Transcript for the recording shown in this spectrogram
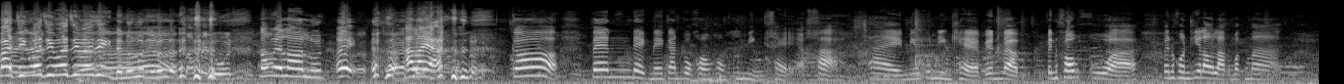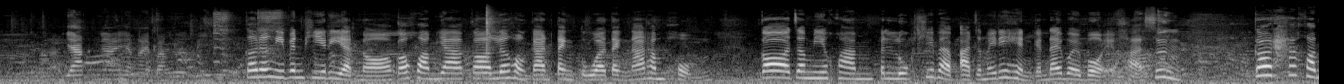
บ้าจริงบ้าจริงบ้าจริงบ้าจริงเดี๋ยวหนูหลุดเดี๋ยวหนูหลุดต้องไปลุ้น ต้องไปรอลุ้นเอ้ยอะไรอะ ก็เป็นเด็กในการปกครองของคุณหญิงแขค่ะ ใช่มีคุณหญิงแขเป็นแบบเป็นครอบครัว เป็นคนที่เรารักมากยากง่ายยังไงบ้างเรื่องนี้ๆก็เรื่องนี้เป็นพีเรียดเนาะก็ความยากก็เรื่องของการแต่งตัวแต่งหน้าทำผม ก็จะมีความเป็นลุคที่แบบอาจจะไม่ได้เห็นกันได้บ่อยๆ ค่ะ ซึ่งก็ถ้าความ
